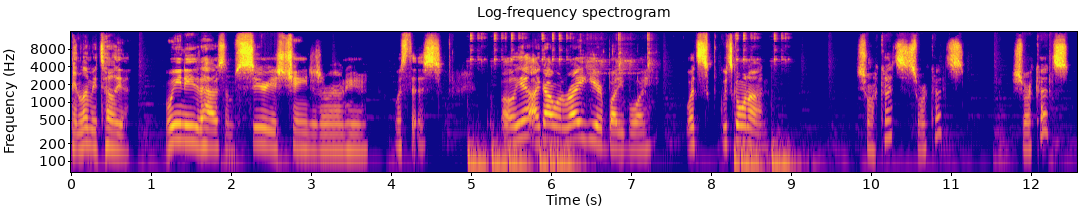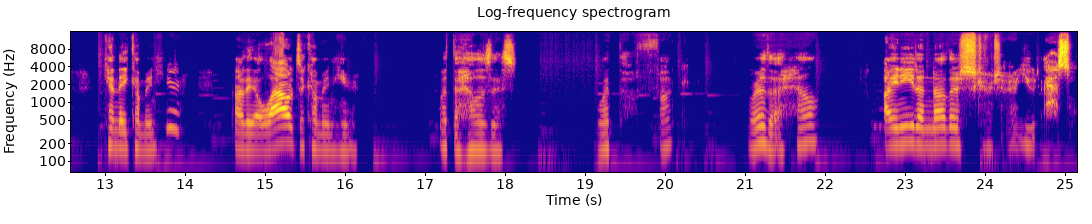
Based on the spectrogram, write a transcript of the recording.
And let me tell you, we need to have some serious changes around here. What's this? Oh yeah, I got one right here, buddy boy. What's what's going on? Shortcuts? Shortcuts? Shortcuts? Can they come in here? Are they allowed to come in here? What the hell is this? What the fuck? Where the hell? I need another screwdriver, you asshole.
